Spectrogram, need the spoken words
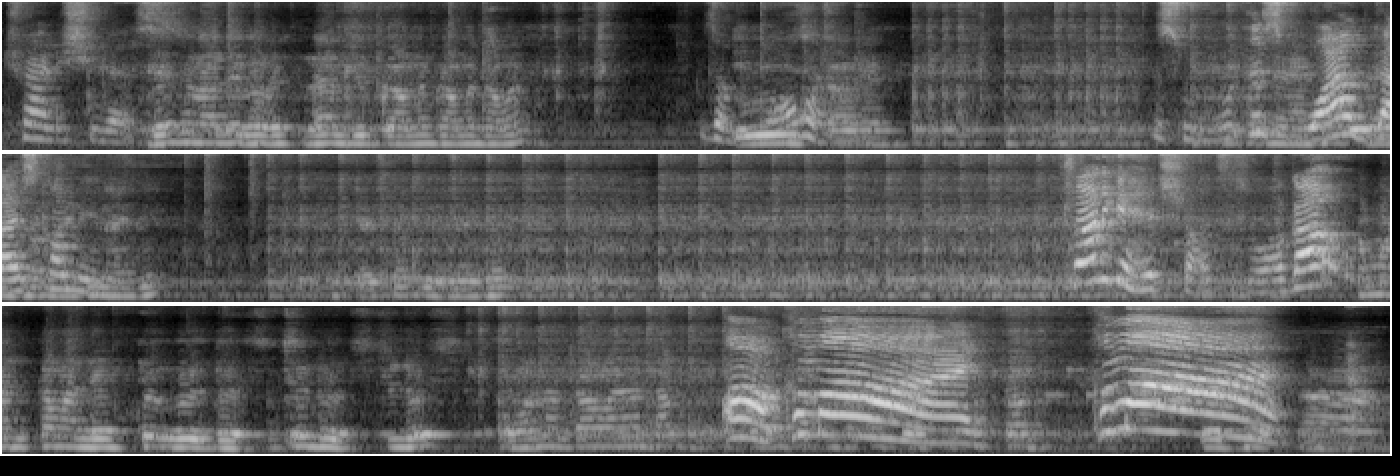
trying to shoot us? There's another guy. No, coming, coming, coming. There's a ball. This this wild guy's coming. Yes, sir, yes, sir. trying to get headshots as well. I got. Come on, come on, there's two dudes, two dudes, two dudes. One on top, one on top. Oh, come on! Come on!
